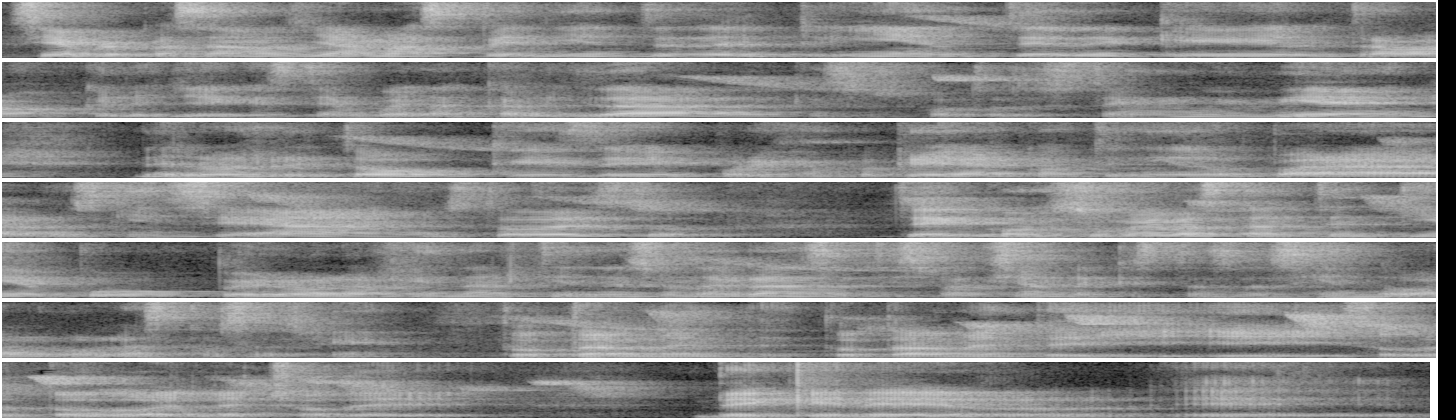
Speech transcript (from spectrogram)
Siempre pasamos ya más pendientes del cliente, de que el trabajo que le llegue esté en buena calidad, de que sus fotos estén muy bien, de los retoques, de, por ejemplo, crear contenido para los 15 años, todo esto te consume bastante en tiempo, pero a la final tienes una gran satisfacción de que estás haciendo algo, las cosas bien. Totalmente, totalmente. Y, y sobre todo el hecho de, de querer eh,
